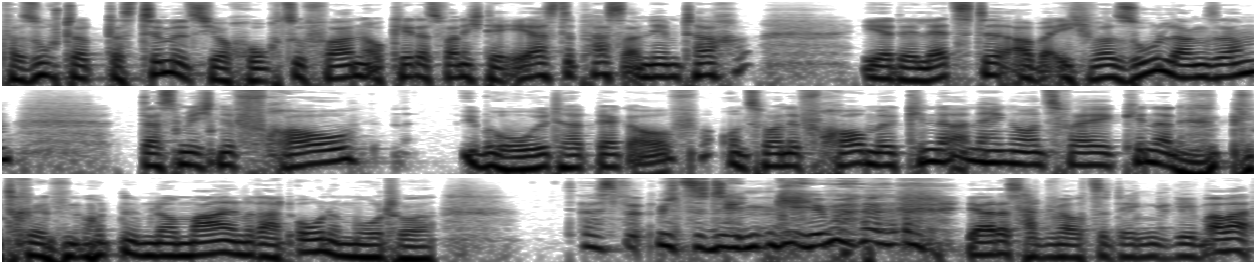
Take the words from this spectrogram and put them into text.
versucht habe, das Timmelsjoch hochzufahren. Okay, das war nicht der erste Pass an dem Tag, eher der letzte, aber ich war so langsam, dass mich eine Frau überholt hat bergauf. Und zwar eine Frau mit Kinderanhänger und zwei Kindern hinten drin und einem normalen Rad ohne Motor. Das wird mich zu denken geben. ja, das hat mir auch zu denken gegeben. Aber,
